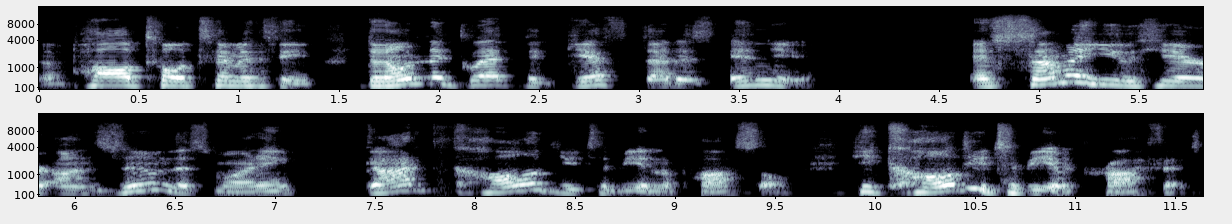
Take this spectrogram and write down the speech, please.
And Paul told Timothy, don't neglect the gift that is in you. And some of you here on Zoom this morning, God called you to be an apostle. He called you to be a prophet.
